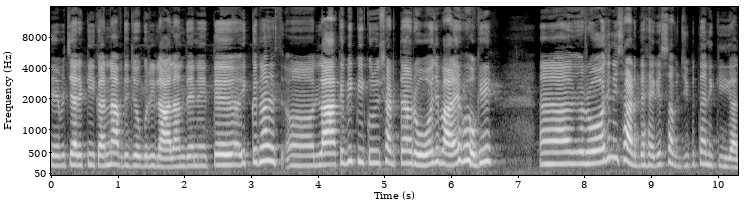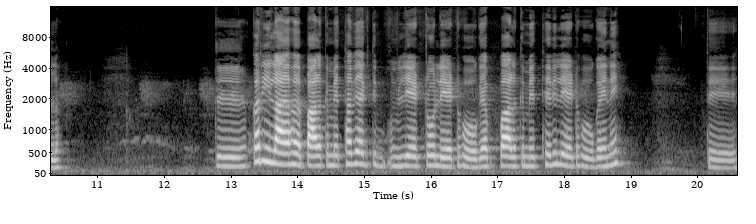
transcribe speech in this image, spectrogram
ਤੇ ਵਿਚਾਰੇ ਕੀ ਕਰਨ, ਆਪਦੇ ਜੋਗਰੀ ਲਾ ਲਾਂਦੇ ਨੇ, ਤੇ ਇੱਕ ਨਾ ਲਾ ਕੇ ਵੀ ਕੀ ਕਰੂ ਛੱਡਤਾ ਰੋਜ਼ ਵਾਲੇ ਹੋ ਗਏ। ਰੋਜ਼ ਨਹੀਂ ਛੱਡਦੇ ਹੈਗੇ ਸਬਜ਼ੀ, ਪਤਾ ਨਹੀਂ ਕੀ ਗੱਲ। ਤੇ ਘਰੀ ਲਾਇਆ ਹੋਇਆ ਪਾਲਕ ਮੇਥਾ ਵੀ ਐਕਟੀ ਲੇਟ ਤੋਂ ਲੇਟ ਹੋ ਗਿਆ, ਪਾਲਕ ਮੇਥੇ ਵੀ ਲੇਟ ਹੋ ਗਏ ਨੇ। ਤੇ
